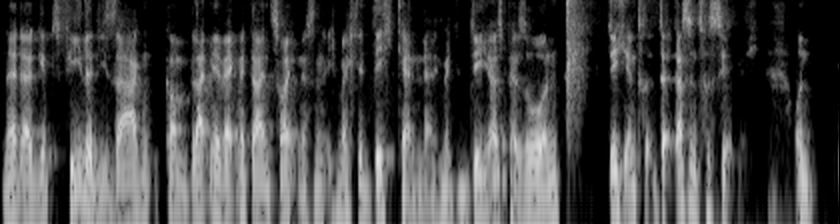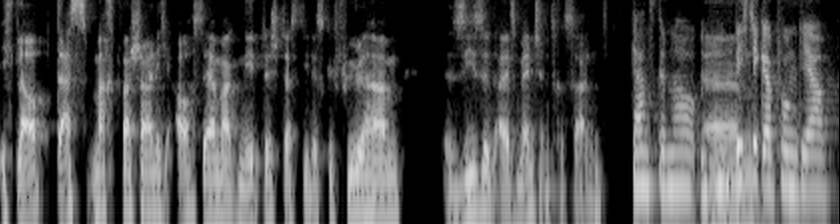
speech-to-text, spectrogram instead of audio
ne, da gibt's viele, die sagen, komm, bleib mir weg mit deinen Zeugnissen, ich möchte dich kennenlernen, ich möchte dich als Person, dich, das interessiert mich. Und ich glaube, das macht wahrscheinlich auch sehr magnetisch, dass die das Gefühl haben, sie sind als Mensch interessant Ganz genau. Mhm. Ähm, Wichtiger Punkt, ja.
